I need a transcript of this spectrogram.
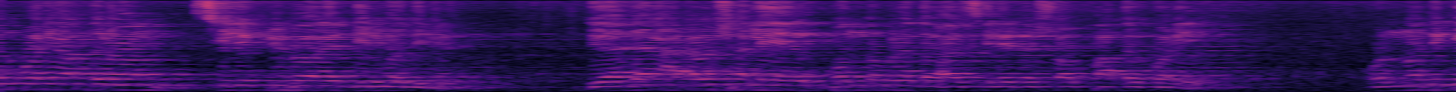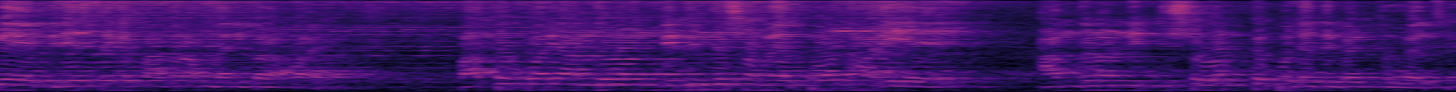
পাথরপরি আন্দোলন সিলেট বিভাগের দীর্ঘদিনের। দুই হাজার সালে বন্ধ করে দেওয়া হয় সিলেটের সব পাথরপরি অন্যদিকে বিদেশ থেকে পাথর আমদানি করা হয়। পাথরপরি আন্দোলন বিভিন্ন সময়ে পথ হারিয়ে আন্দোলন নির্দিষ্ট লক্ষ্যে পৌঁছাতে ব্যর্থ হয়েছে।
